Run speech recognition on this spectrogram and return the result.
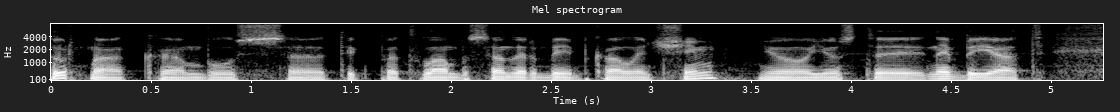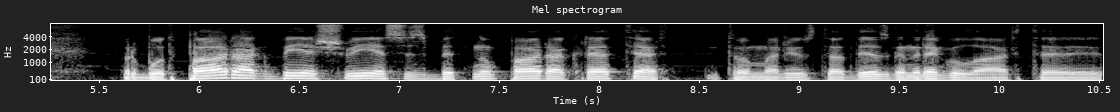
turpmāk būs uh, tikpat laba sadarbība kā līdz šim, jo jūs te nebijāt varbūt pārāk bieži viesis, bet nu, pārāk reti ar tomēr jūs tā diezgan regulāri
